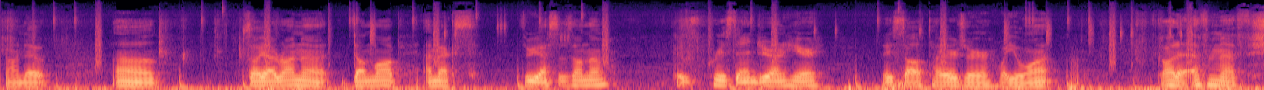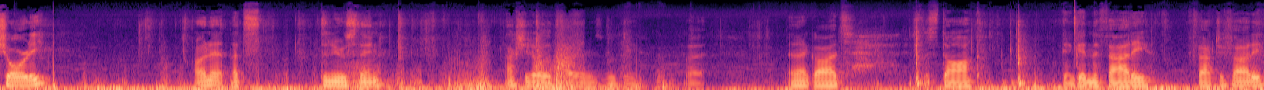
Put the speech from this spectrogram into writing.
Found out. Um, so yeah, I run a Dunlop MX 3Ss on them because it's pretty standard around here. These soft tires are what you want. Got a FMF Shorty on it. That's the newest thing. Actually, all the tires would be, but and I got the stock. Getting the fatty, factory fatty.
